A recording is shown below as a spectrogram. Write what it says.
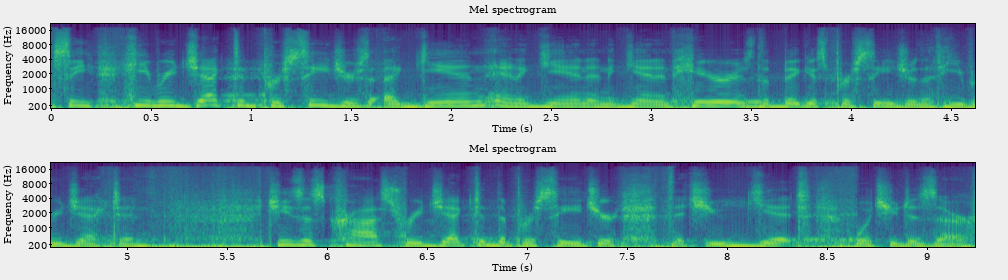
See, he rejected procedures again and again and again. And here is the biggest procedure that he rejected Jesus Christ rejected the procedure that you get what you deserve.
